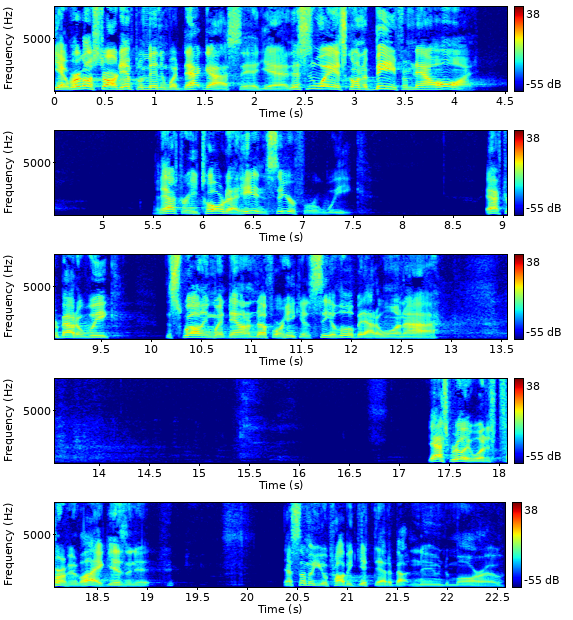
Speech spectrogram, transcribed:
Yeah, we're going to start implementing what that guy said. Yeah, this is the way it's going to be from now on. And after he told her that, he didn't see her for a week. After about a week, the swelling went down enough where he could see a little bit out of one eye. That's really what it's probably like, isn't it? Now, some of you will probably get that about noon tomorrow,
